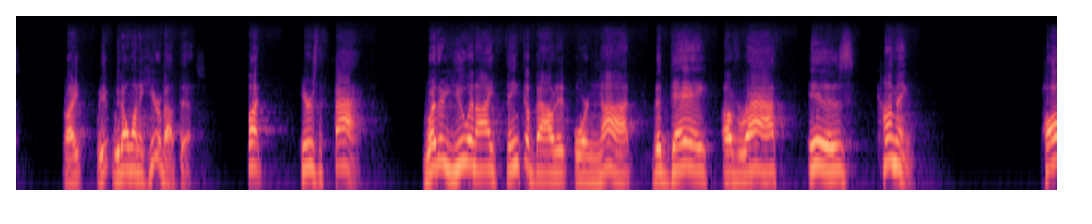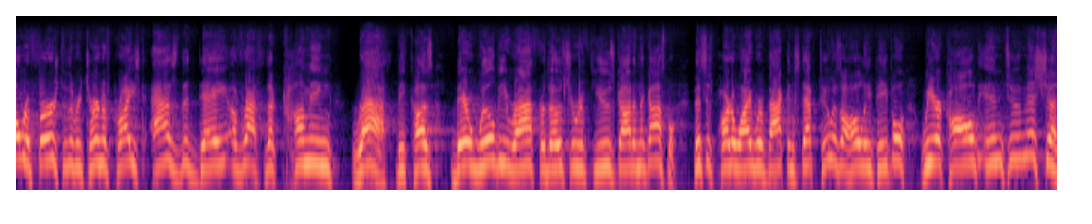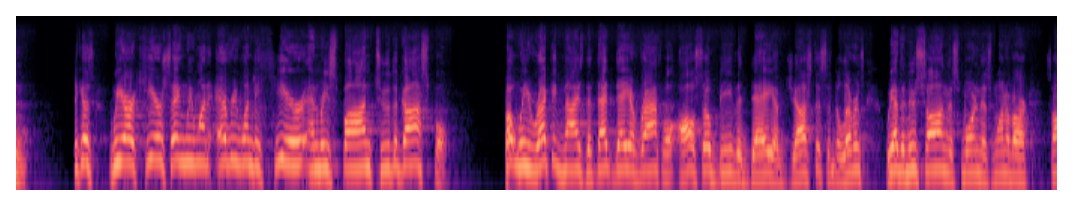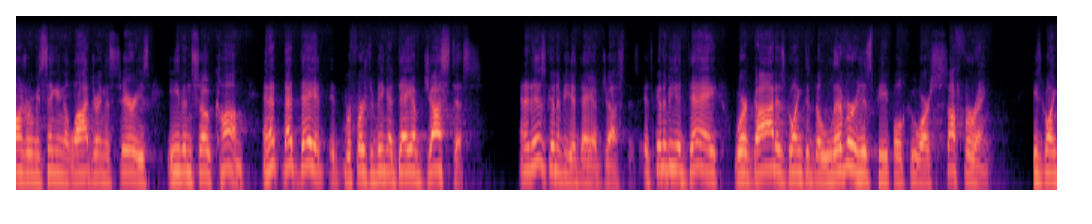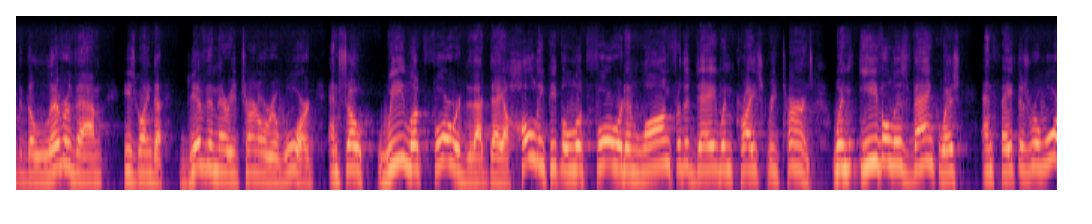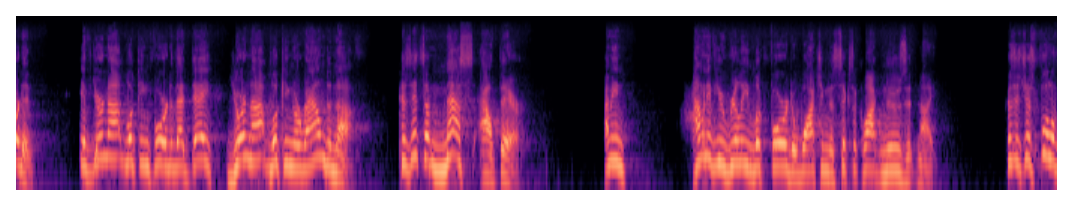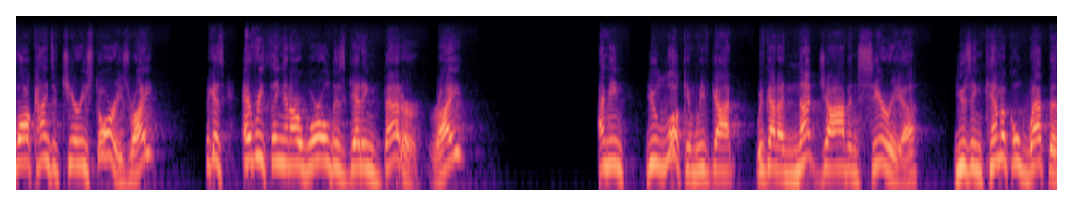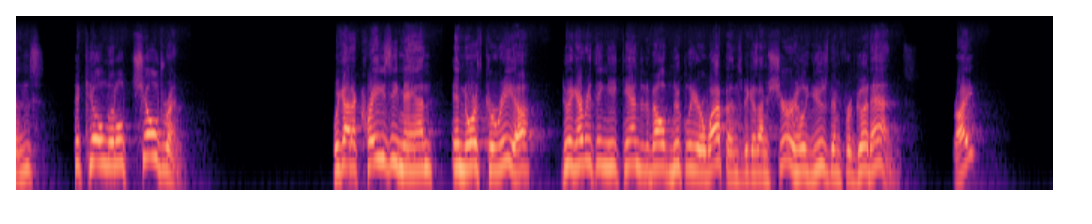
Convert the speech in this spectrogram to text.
right? We, we don't want to hear about this. But here's the fact whether you and I think about it or not, the day of wrath is coming. Paul refers to the return of Christ as the day of wrath, the coming wrath, because there will be wrath for those who refuse God and the gospel. This is part of why we're back in step two as a holy people. We are called into mission because we are here saying we want everyone to hear and respond to the gospel. But we recognize that that day of wrath will also be the day of justice and deliverance. We have the new song this morning that's one of our songs we're going to be singing a lot during the series, Even So Come. And at that day, it, it refers to being a day of justice. And it is going to be a day of justice. It's going to be a day where God is going to deliver his people who are suffering. He's going to deliver them He's going to give them their eternal reward. And so we look forward to that day. A holy people look forward and long for the day when Christ returns, when evil is vanquished and faith is rewarded. If you're not looking forward to that day, you're not looking around enough because it's a mess out there. I mean, how many of you really look forward to watching the six o'clock news at night? Because it's just full of all kinds of cheery stories, right? Because everything in our world is getting better, right? I mean, you look and we've got we've got a nut job in Syria using chemical weapons to kill little children. We got a crazy man in North Korea doing everything he can to develop nuclear weapons because I'm sure he'll use them for good ends, right?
